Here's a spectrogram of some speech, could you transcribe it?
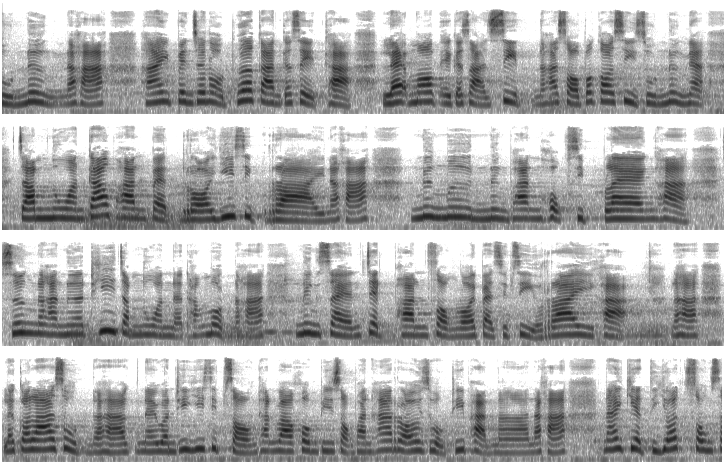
401 นะคะ ให้เป็นโฉนดเพื่อการเกษตรค่ะ และมอบเอกสารสิทธิ์นะคะ สปก 401 เนี่ยจำนวน 9,820 รายนะคะ 11,060 แปลงค่ะ ซึ่งนะคะเนื้อที่จำนวนเนี่ยทั้งหมดนะคะ 17,284 ไร่ค่ะนะคะ แล้วก็ล่าสุดนะคะในวันที่ 22 ธันวาคม ปี 2566 ที่ผ่านมานะคะ นายเกียรติยศทรงส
